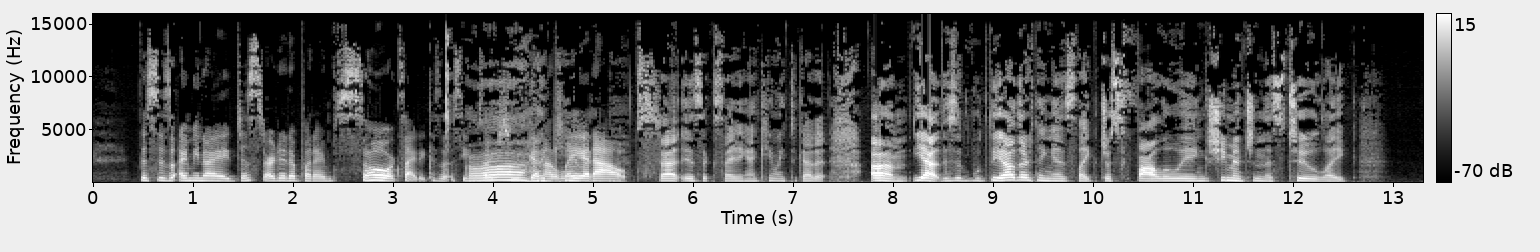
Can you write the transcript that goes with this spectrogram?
this is, I mean, I just started it, but I'm so excited because it seems like she's ah, going to lay it out. That is exciting. I can't wait to get it. Um, yeah, this is, the other thing is like just following, she mentioned this too, like,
